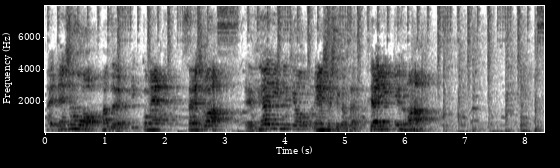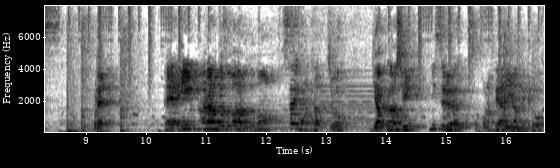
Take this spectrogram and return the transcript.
はい練習方法まず1個目。最初は、えー、フェアリー抜きを練習してください。フェアリーっていうのはこれ、えー、インアラウンド・ザ・ワールドの最後のタッチを逆足にするそこのフェアリーなんだけど。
